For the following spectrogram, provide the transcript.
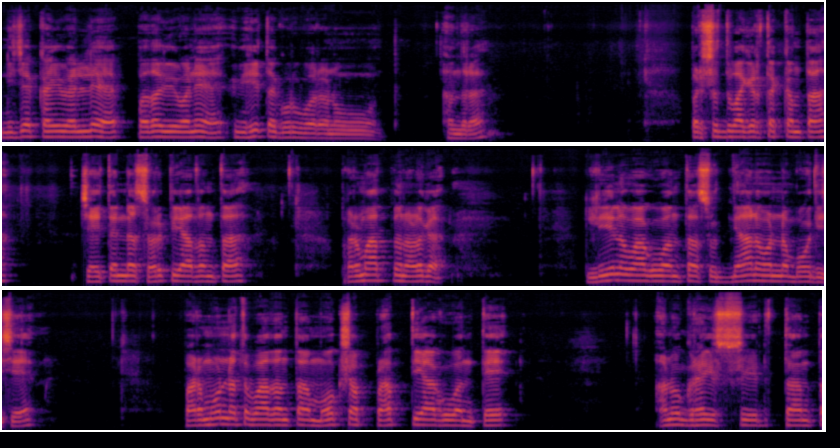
ನಿಜ ಕೈವಲ್ಯ ಪದವಿವನೆ ವಿಹಿತ ಗುರುವರನು ಅಂತ. ಅಂದ್ರೆ ಪರಿಶುದ್ಧವಾಗಿರ್ತಕ್ಕಂಥ ಚೈತನ್ಯ ಸ್ವರೂಪಿಯಾದಂಥ ಪರಮಾತ್ಮನೊಳಗೆ ಲೀನವಾಗುವಂಥ ಸುಜ್ಞಾನವನ್ನು ಬೋಧಿಸಿ ಪರಮೋನ್ನತವಾದಂಥ ಮೋಕ್ಷ ಪ್ರಾಪ್ತಿಯಾಗುವಂತೆ ಅನುಗ್ರಹಿಸಿದಂಥ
